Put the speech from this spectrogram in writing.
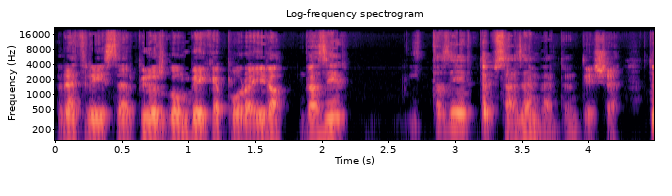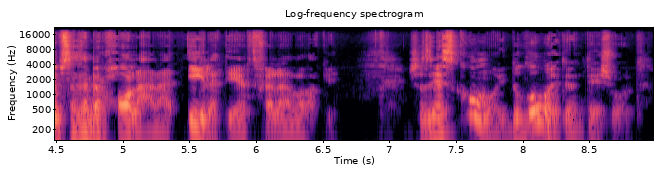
retrészer, piros gomb, béke poraira, de azért itt azért több száz ember döntése. Több száz ember halálát, életért felel valaki. És azért ez komoly, komoly döntés volt.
